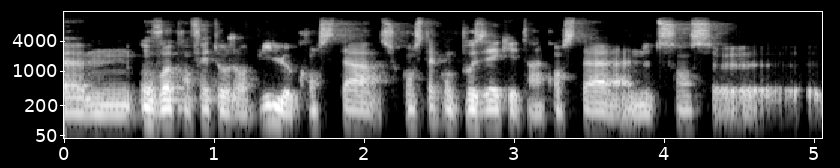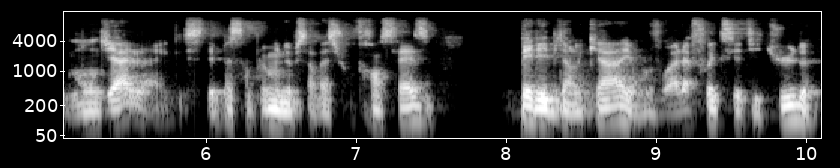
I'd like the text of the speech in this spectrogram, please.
Euh, on voit qu'en fait aujourd'hui le constat, ce constat qu'on posait, qui était un constat à notre sens euh, mondial, c'était pas simplement une observation française, bel et bien le cas, et on le voit à la fois avec cette étude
